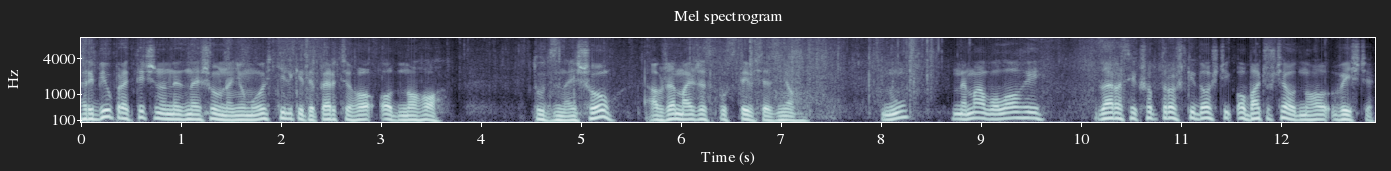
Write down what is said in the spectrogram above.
Грибів практично не знайшов на ньому, ось тільки тепер цього одного. Тут знайшов, а вже майже спустився з нього. Ну, нема вологи. Зараз, якщо б трошки дощик. О, бачу ще одного вище.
